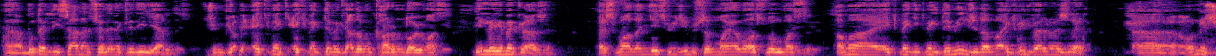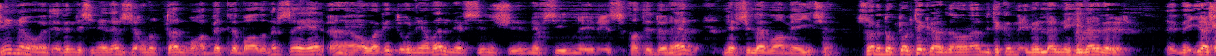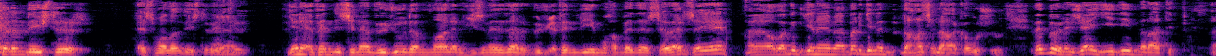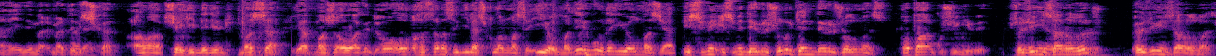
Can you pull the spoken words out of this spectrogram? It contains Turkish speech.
Ha, bu da lisanen söylemekle değil yalnız. Çünkü ekmek ekmek demekle adamın karnı doymaz. İlla yemek lazım. Esmadan geçmeyince müsemmaya vasıl olmazsın. Ama ekmek ekmek demeyince de ama ekmek vermezler. Ha, onun için o efendisi ne derse unutar, muhabbetle bağlanırsa eğer ha, o vakit o ne var? Nefsin, nefsin sıfatı döner, nefsi levvameye geçer. Sonra doktor tekrardan ona bir takım emirler, nehirler verir. E, ve ilaçlarını değiştirir. Esmaları değiştirir yani. Gene efendisine vücuden malen hizmet eder. Efendiyi muhabbet eder, severse eğer o vakit gene ne yapar? Gene daha silaha kavuşur. Ve böylece yedi meratip. Ha, yedi mer- mertebe çıkar. Ama şeyhin dediğini tutmazsa, yapmazsa o vakit o, o hasta nasıl ilaç kullanması iyi olmadı. O da iyi olmaz yani. İsmi, ismi devriş olurken devriş olmaz. Papağan kuşu gibi. Sözü insan olur, özü insan olmaz.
